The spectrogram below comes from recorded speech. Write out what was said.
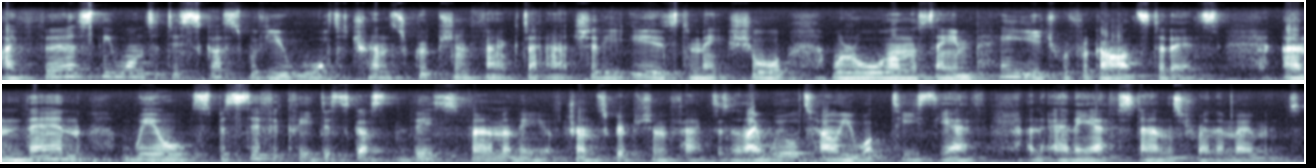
I firstly want to discuss with you what a transcription factor actually is to make sure we're all on the same page with regards to this. And then we'll specifically discuss this family of transcription factors, and I will tell you what TCF and LEF stands for in a moment.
